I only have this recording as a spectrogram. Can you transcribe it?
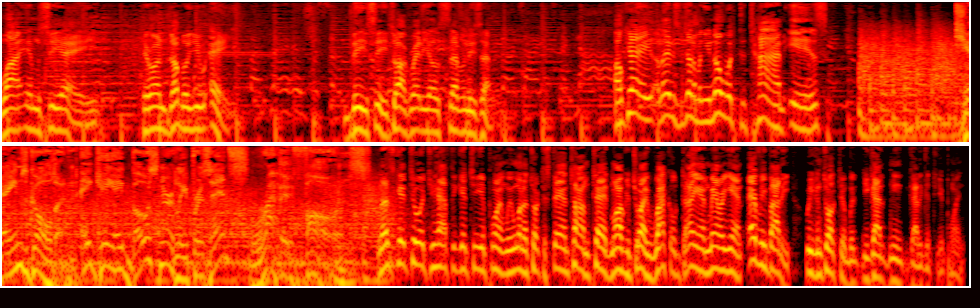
YMCA here on WA. BC Talk Radio 77. Okay, ladies and gentlemen, you know what the time is. James Golden, aka Bo Snerdley, presents Rapid Phones. Let's get to it. You have to get to your point. We want to talk to Stan, Tom, Ted, Margaret, Joy, Rocco, Diane, Marianne, everybody we can talk to, but you got you got to get to your point.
